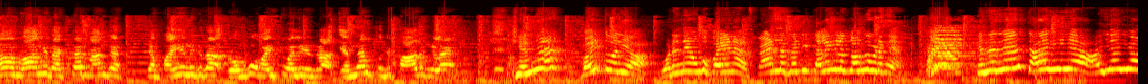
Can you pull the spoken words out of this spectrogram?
ஆ வாங்க டாக்டர் வாங்க. என் பையனுக்கு தான் ரொம்ப வயிற்று வலின்றான் என்னன்னு கொஞ்சம் பாருங்களேன். என்ன? வயிற்று வலியா? உடனே உங்க பையனை ஃபேன்ல கட்டி தலையில தொங்க விடுங்க. என்னது? தலையிலயா? ஐயோ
